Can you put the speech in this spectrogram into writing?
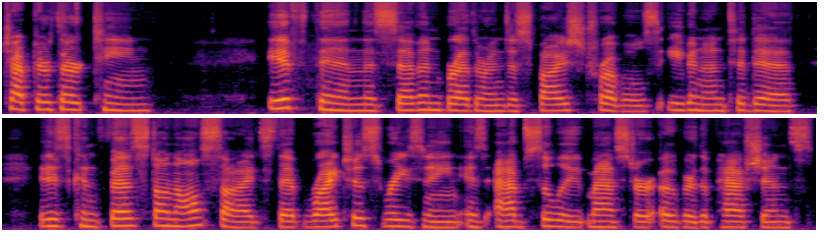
Chapter 13 If then the seven brethren despise troubles even unto death, it is confessed on all sides that righteous reasoning is absolute master over the passions.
